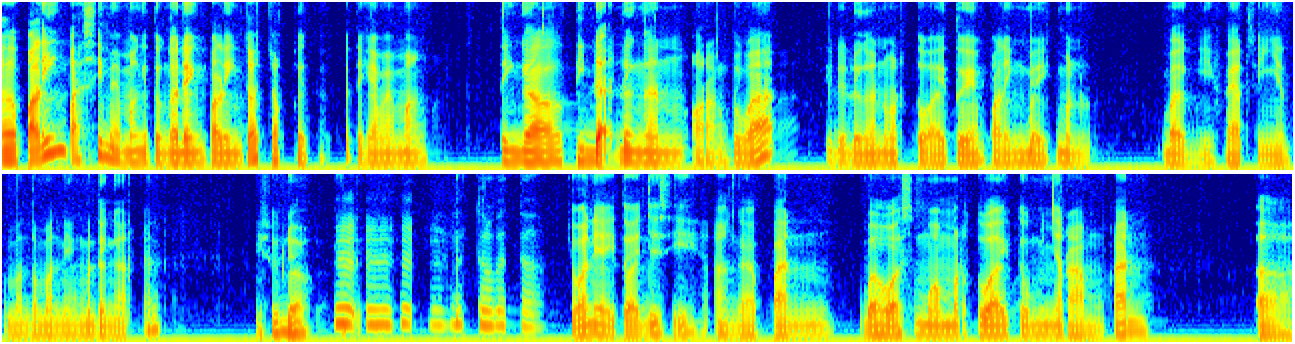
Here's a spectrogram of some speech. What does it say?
eh, paling pasti memang gitu nggak ada yang paling cocok gitu ketika memang tinggal tidak dengan orang tua tidak dengan mertua itu yang paling baik men- bagi versinya teman-teman yang mendengarkan ya sudah betul betul. cuman ya itu aja sih anggapan bahwa semua mertua itu menyeramkan eh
